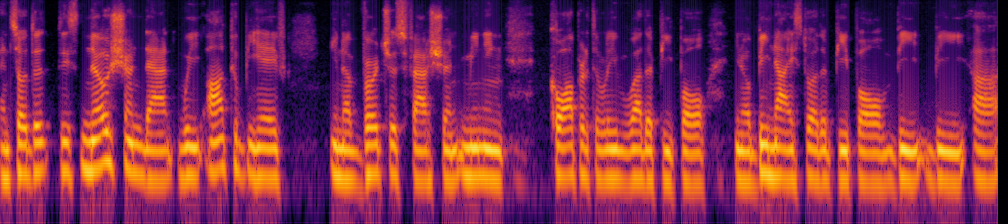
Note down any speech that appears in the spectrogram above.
And so the, this notion that we ought to behave in a virtuous fashion, meaning cooperatively with other people you know be nice to other people be be uh,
